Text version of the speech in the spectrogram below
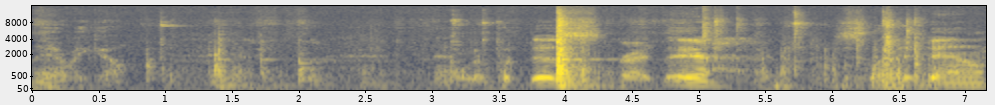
There we go. Now we're going to put this right there. Slide it down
